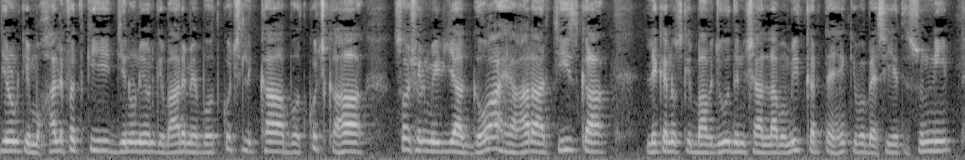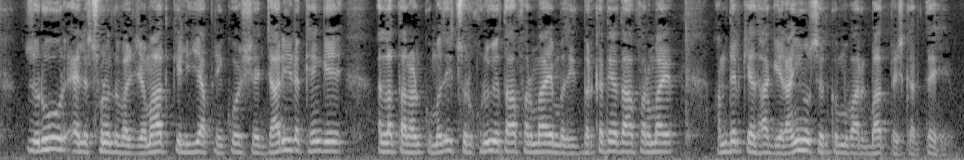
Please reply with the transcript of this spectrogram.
जिन्होंने उनकी मुखालफत की, जिन्होंने उनके बारे में बहुत कुछ लिखा, बहुत कुछ कहा। सोशल मीडिया गवाह है हर हर चीज़ का, लेकिन उसके बावजूद इन उम्मीद करते हैं कि वह बैसीत सुन्नी ज़रूर अल सुनत वल जमात के लिए अपनी कोशिशें जारी रखेंगे। अल्लाह ताला उनको मजीद सुरखरू अता फ़रमाए, मजीद बरकतें अता फ़रमाए। हम दिल की अदा गहराइयों से उनको मुबारकबाद पेश करते हैं।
